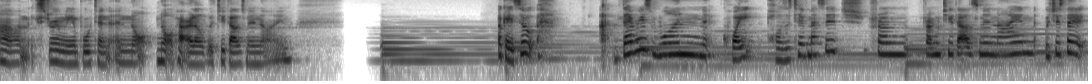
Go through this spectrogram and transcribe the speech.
um, extremely important and not not parallel with 2009. Okay, so uh, there is one quite positive message from from 2009, which is that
